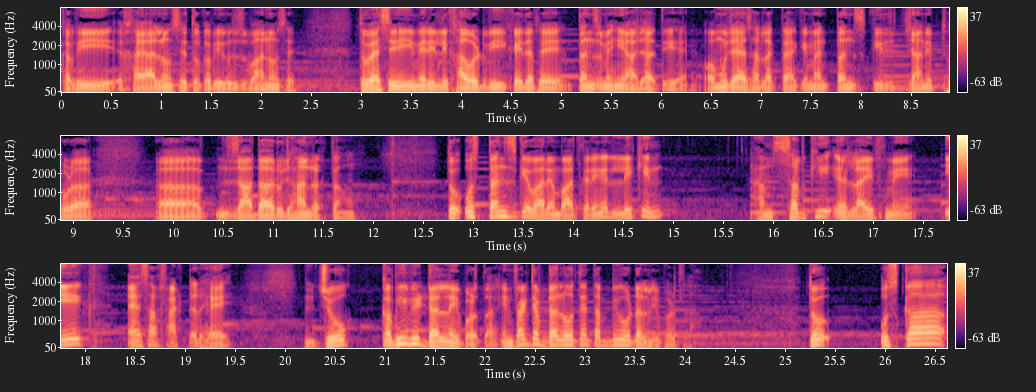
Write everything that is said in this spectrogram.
कभी ख्यालों से तो कभी ज़ुबानों से। तो वैसे ही मेरी लिखावट भी कई दफ़े तंज में ही आ जाती है। और मुझे ऐसा लगता है कि मैं तंज की जानब थोड़ा ज़्यादा रुझान रखता हूँ। तो उस तंज के बारे में बात करेंगे, लेकिन हम सबकी लाइफ में एक ऐसा फैक्टर है जो कभी भी डल नहीं पड़ता। इनफैक्ट जब डल होते हैं, तब भी वो डल नहीं पड़ता। तो उसका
